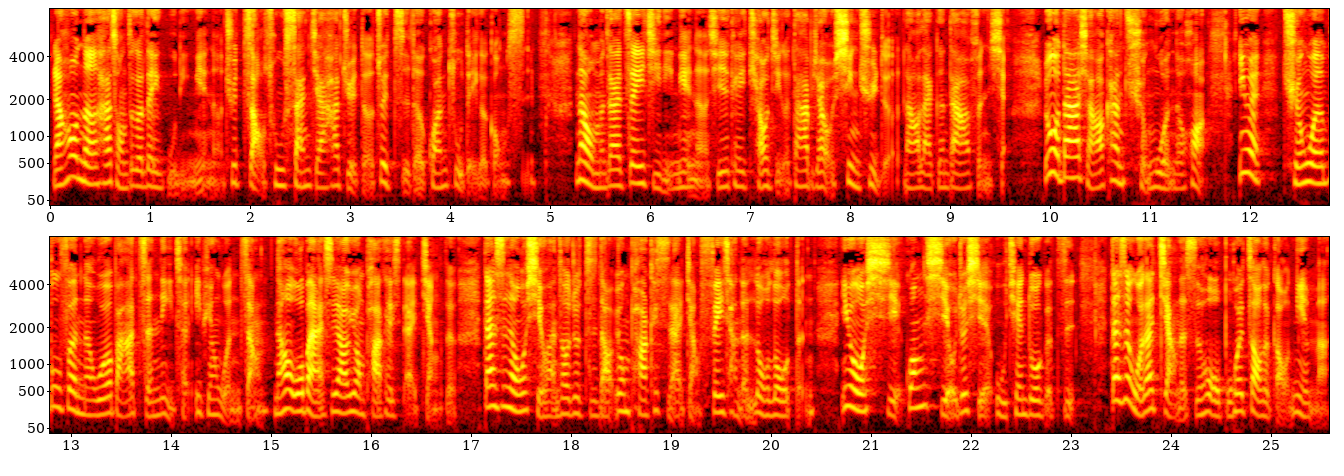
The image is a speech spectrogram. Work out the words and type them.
然后呢，他从这个类股里面呢，去找出三家他觉得最值得关注的一个公司。那我们在这一集里面呢，其实可以挑几个大家比较有兴趣的，然后来跟大家分享。如果大家想要看全文的话，因为全文的部分呢，我有把它整理成一篇篇文章。然后我本来是要用 Podcast 来讲的，但是呢，我写完之后就知道用 Podcast 来讲非常的落落长，因为我写光写我就写五千多个字，但是我在讲的时候我不会照着稿念嘛，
